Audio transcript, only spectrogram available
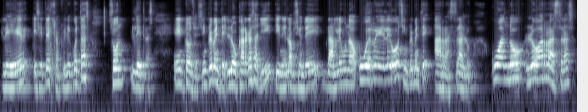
leer ese texto. A fin de cuentas, son letras. Entonces, simplemente lo cargas allí, tiene la opción de darle una URL o simplemente arrastrarlo. Cuando lo arrastras,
